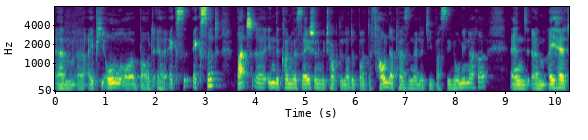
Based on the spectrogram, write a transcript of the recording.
um, uh, IPO or about uh, ex- exit, but uh, in the conversation, we talked a lot about the founder personality, Basti Nominacher. And um, I had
